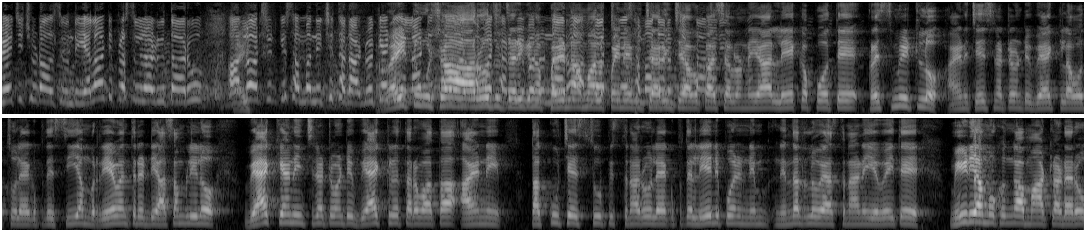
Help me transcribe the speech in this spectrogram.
వేచి చూడాల్సి ఉంది. ఎలాంటి ప్రశ్నలు అడుగుతారు? అల్లు అర్జున్కి సంబంధించి తన రైతు ఉషా ఆ రోజు జరిగిన పరిణామాలపైన విచారించే అవకాశాలు ఉన్నాయా? లేకపోతే ప్రెస్ మీట్లో ఆయన చేసినటువంటి వ్యాఖ్యలు అవ్వచ్చు లేకపోతే సీఎం రేవంత్ రెడ్డి అసెంబ్లీలో వ్యాఖ్యానించినటువంటి వ్యాఖ్యల తర్వాత ఆయన్ని తక్కువ చేసి చూపిస్తున్నారు లేకపోతే లేనిపోని నిందలు వేస్తున్నారని ఏవైతే మీడియా ముఖంగా మాట్లాడారో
